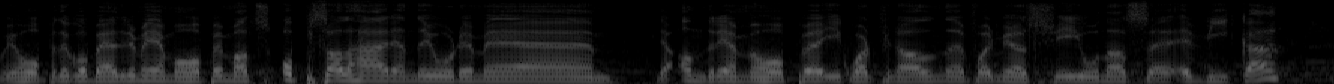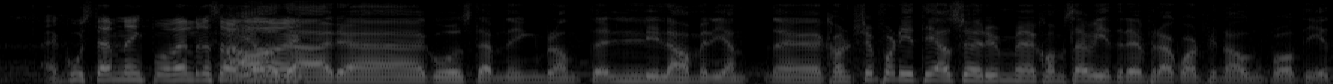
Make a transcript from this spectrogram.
Vi håper det går bedre med hjemmehoppet Mats Oppsal her enn det gjorde med det andre hjemmehåpet i kvartfinalen for Mjøsski, Jonas eh, Vika. Det er god stemning på Veldresaget Ja, det er uh, god stemning blant eh, Lillehammer-jentene. Kanskje fordi Thea Sørum eh, kom seg videre fra kvartfinalen på tid.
